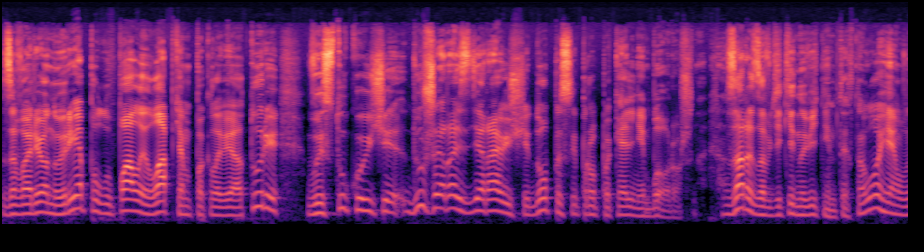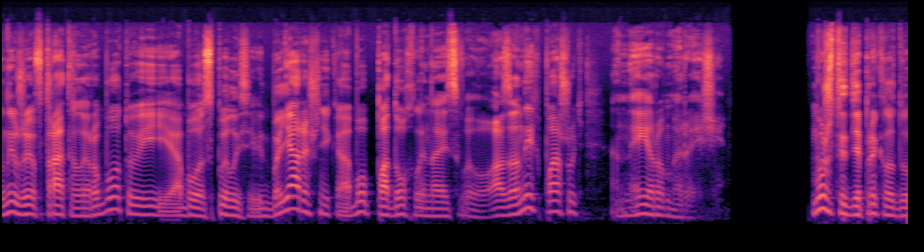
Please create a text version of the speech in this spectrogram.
заварену репу лупали лаптям по клавіатурі, вистукуючи дуже роздираючі дописи про пекельні борошна. Зараз, завдяки новітнім технологіям, вони вже втратили роботу і або спилися від бояришника, або подохли на СВО, а за них пашуть нейромережі. Можете для прикладу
